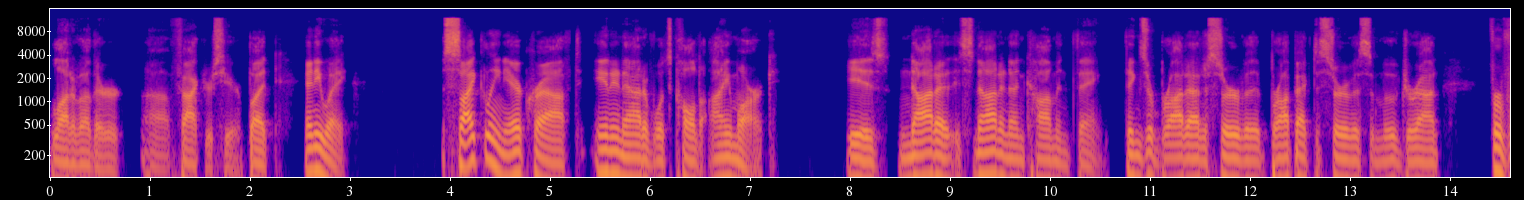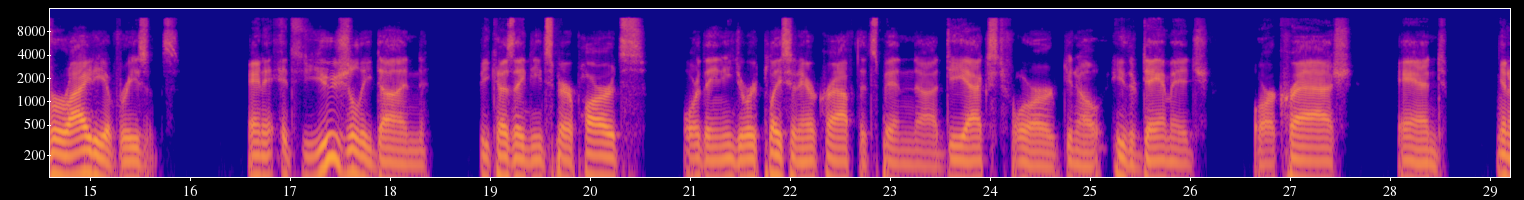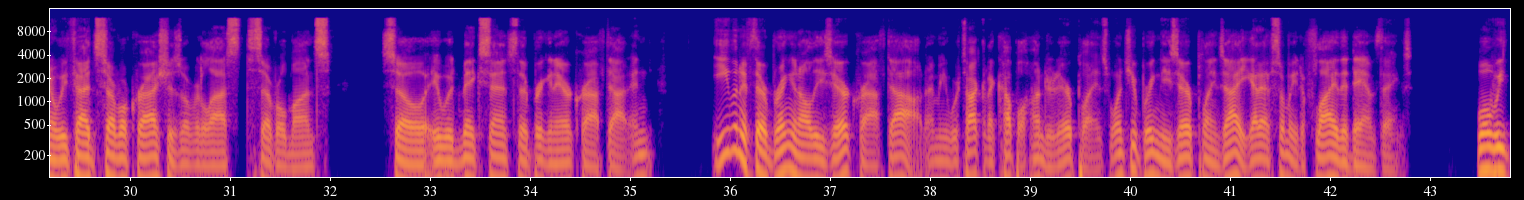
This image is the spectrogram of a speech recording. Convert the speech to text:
a lot of other uh, factors here. But anyway, cycling aircraft in and out of what's called AMARC is not a it's not an uncommon thing. Things are brought out of service, brought back to service, and moved around for a variety of reasons. And it, it's usually done because they need spare parts or they need to replace an aircraft that's been uh, DXed for, you know, either damage or a crash. And, you know, we've had several crashes over the last several months. So it would make sense they're bringing aircraft out. And even if they're bringing all these aircraft out, I mean, we're talking a couple hundred airplanes. Once you bring these airplanes out, you got to have somebody to fly the damn things. Well, we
